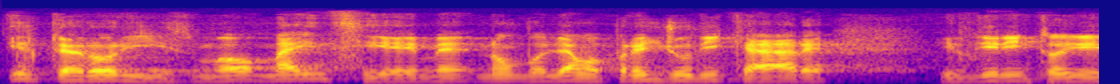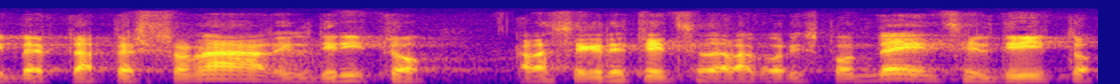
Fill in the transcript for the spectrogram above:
il terrorismo, ma insieme non vogliamo pregiudicare il diritto di libertà personale, il diritto alla segretezza della corrispondenza, il diritto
